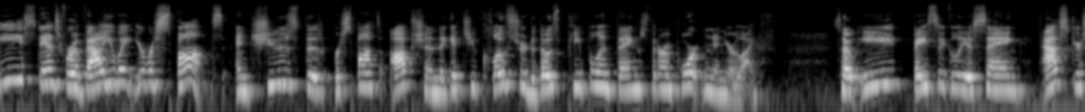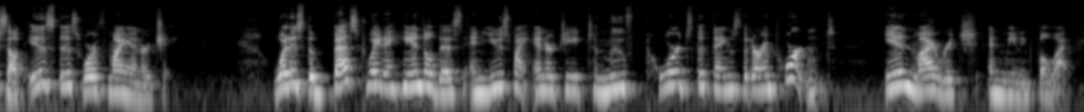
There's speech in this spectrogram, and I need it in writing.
E stands for evaluate your response and choose the response option that gets you closer to those people and things that are important in your life. So, E basically is saying ask yourself, is this worth my energy? What is the best way to handle this and use my energy to move towards the things that are important in my rich and meaningful life?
